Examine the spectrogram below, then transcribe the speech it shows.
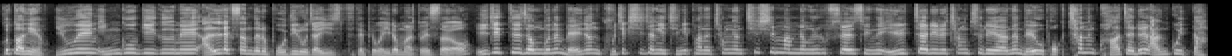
그것도 아니에요. 유엔 인구기금의 알렉산드르 보디로자 이집트 대표가 이런 말도 했어요. 이집트 정부는 매년 구직 시장에 진입하는 청년 70만 명을 흡수할 수 있는 일자리를 창출해야 하는 매우 벅찬 과제를 안고 있다.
